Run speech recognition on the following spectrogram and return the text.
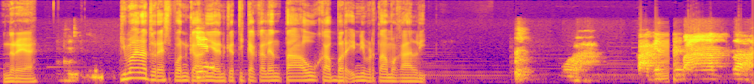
Bener ya? Gimana tuh respon kalian ketika kalian tahu kabar ini pertama kali? Wah, kaget banget lah.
